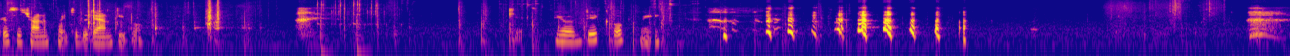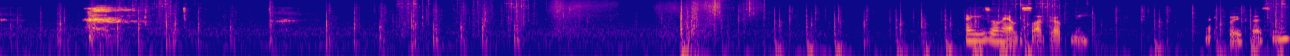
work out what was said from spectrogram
Chris is trying to point to the down people. Get your dick off me. Oh, he's on the other side balcony. Like both person.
